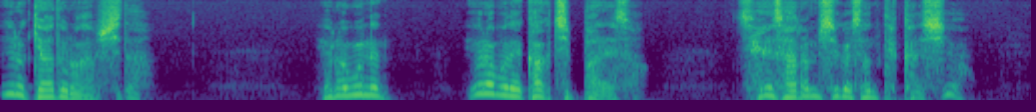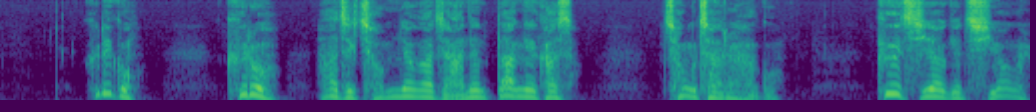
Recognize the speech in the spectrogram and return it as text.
이렇게 하도록 합시다. 여러분은 여러분의 각 지파에서 세 사람씩을 선택하시오. 그리고 그로 아직 점령하지 않은 땅에 가서 청찰을 하고 그 지역의 지형을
